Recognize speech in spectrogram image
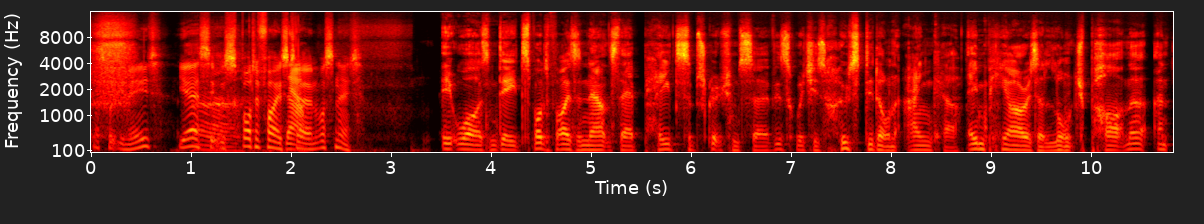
That's what you need. Yes, uh, it was ah. Spotify's now, turn, wasn't it? It was indeed. Spotify's announced their paid subscription service, which is hosted on Anchor. NPR is a launch partner, and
